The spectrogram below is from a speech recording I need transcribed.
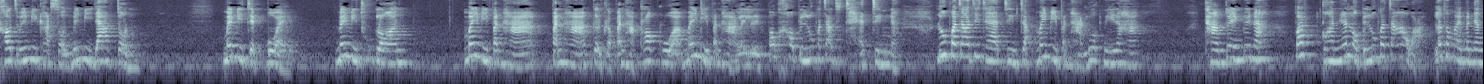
เขาจะไม่มีขัดสนไม่มียากจน ไม่มีเจ็บป่วย ไม่มีทุกข์ร้อน ไม่มีปัญหาปัญหาเกิดกับปัญหาครอบครัว ไม่มีปัญหาอะไรเลย เพราะเขาเป็นลูกพระเจ้าที่แท้จริงไงลูกพระเจ้าที่แท้จริงจะไม่มีปัญหาโลกนี้นะคะ ถามตัวเองด้วยนะว่าก่อนนี้เราเป็นลูกพระเจ้าอะแล้วทำไมมันยัง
